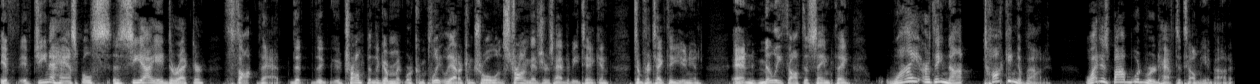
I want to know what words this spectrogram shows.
If if Gina Haspel, CIA uh, director, thought that that the uh, Trump and the government were completely out of control and strong measures had to be taken to protect the union, and Milley thought the same thing, why are they not talking about it? Why does Bob Woodward have to tell me about it?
